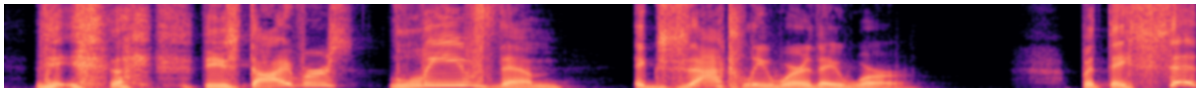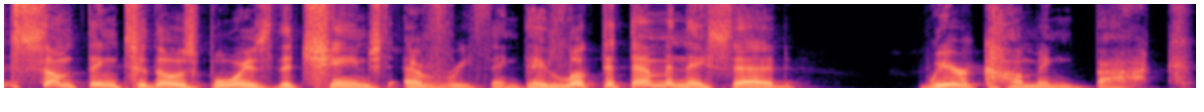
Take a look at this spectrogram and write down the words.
these divers leave them exactly where they were. But they said something to those boys that changed everything. They looked at them and they said, We're coming back.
